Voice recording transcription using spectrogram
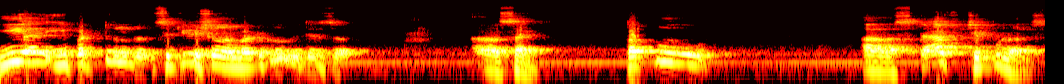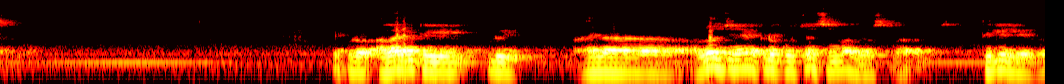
ఈ ఈ పర్టికులర్ సిచ్యువేషన్లో మటుకు ఇట్ ఈస్ సాడ్ తప్పు స్టాఫ్ చెప్పుండాల్సింది ఇప్పుడు అలాంటి ఇప్పుడు ఆయన ఆలోచన ఎక్కడ కూర్చొని సినిమా చూస్తున్నారు. తెలియలేదు.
